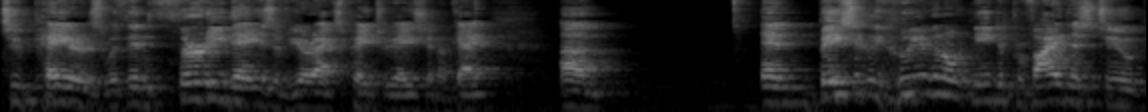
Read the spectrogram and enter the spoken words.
to payers within 30 days of your expatriation, okay? Um, and basically who you're going to need to provide this to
